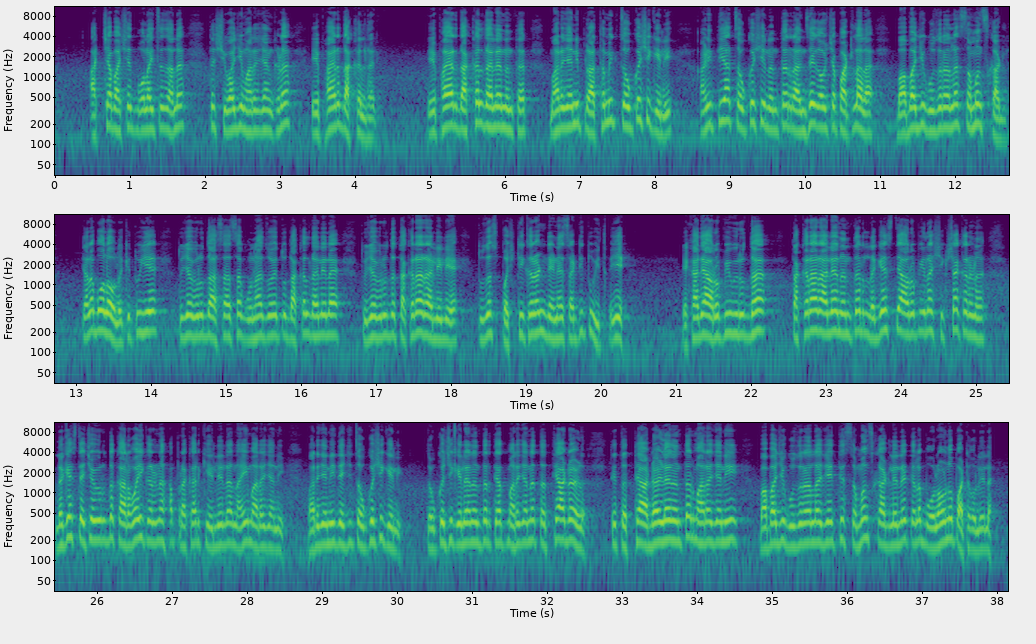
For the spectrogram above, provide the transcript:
आजच्या भाषेत बोलायचं झालं तर शिवाजी महाराजांकडं एफ आय आर दाखल झाली. एफ आय आर दाखल झाल्यानंतर महाराजांनी प्राथमिक चौकशी केली आणि त्या चौकशीनंतर रांजेगावच्या पाटलाला बाबाजी गुजराला समन्स काढलं. त्याला बोलावलं की तू ये तुझ्या विरुद्ध असा असा गुन्हा जो आहे तो दाखल झालेला आहे तुझ्या विरुद्ध तक्रार आलेली आहे तुझं स्पष्टीकरण देण्यासाठी तू इथं ये. एखाद्या आरोपीविरुद्ध तक्रार आल्यानंतर लगेच त्या आरोपीला शिक्षा करणं लगेच त्याच्याविरुद्ध कारवाई करणं हा प्रकार केलेला नाही महाराजांनी. महाराजांनी त्याची चौकशी केली. चौकशी केल्यानंतर त्यात महाराजांना तथ्य आढळलं. ते तथ्य आढळल्यानंतर महाराजांनी बाबाजी गुजराला जे ते समन्स काढलेलं आहे त्याला बोलावणं पाठवलेलं आहे.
